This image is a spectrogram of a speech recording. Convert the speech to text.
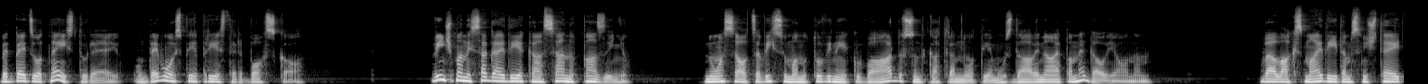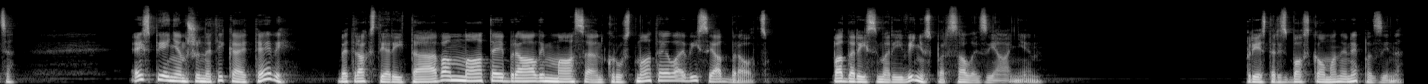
bet beidzot neizturēju un devos pie priestera Bosko. Viņš mani sagaidīja kā senu paziņu, nosauca visu manu tuvinieku vārdus un katram no tiem uzdāvināja pa medaljonam. Vēlāk smaidīdams viņš teica: Es pieņemšu ne tikai tevi, bet raksti arī tēvam, mātei, brālim, māsai un krustmātei, lai visi atbrauc. Padarīsim arī viņus par salīdzjāņiem. Priesteris Basko mani nepazina,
